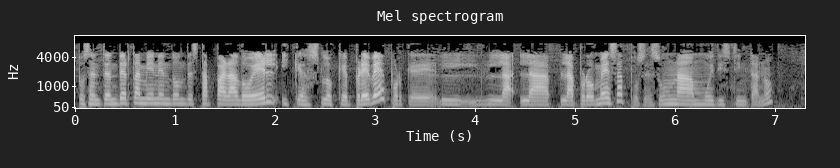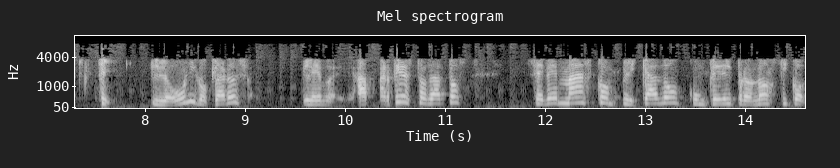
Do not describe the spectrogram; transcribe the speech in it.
pues entender también en dónde está parado él y qué es lo que prevé porque la, la, la promesa pues es una muy distinta no lo único claro es, a partir de estos datos, se ve más complicado cumplir el pronóstico,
